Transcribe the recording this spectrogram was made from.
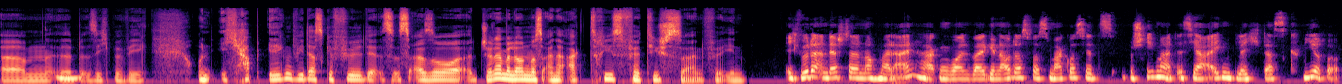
ähm, äh, mhm. sich bewegt. Und ich habe irgendwie das Gefühl, es ist also, Jenna Malone muss eine Aktrice-Fetisch sein für ihn. Ich würde an der Stelle nochmal einhaken wollen, weil genau das, was Markus jetzt beschrieben hat, ist ja eigentlich das Queere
